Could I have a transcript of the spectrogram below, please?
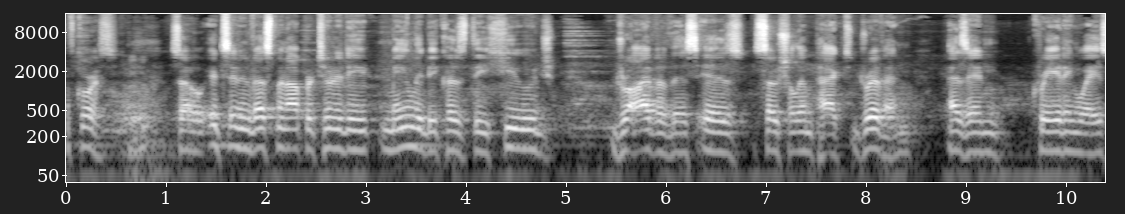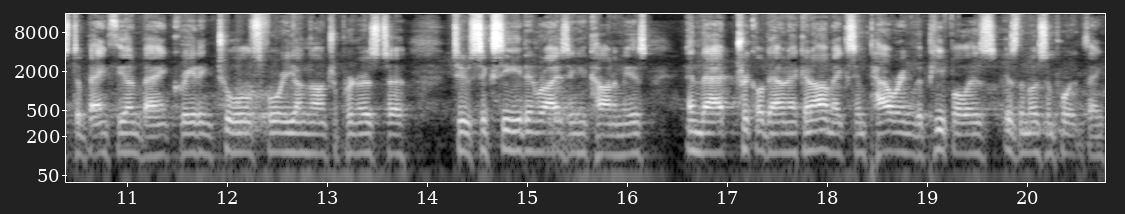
Of course. Mm-hmm. So it's an investment opportunity mainly because the huge drive of this is social impact driven, as in creating ways to bank the unbanked, creating tools for young entrepreneurs to, to succeed in rising economies and that trickle down economics, empowering the people is, is the most important thing.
